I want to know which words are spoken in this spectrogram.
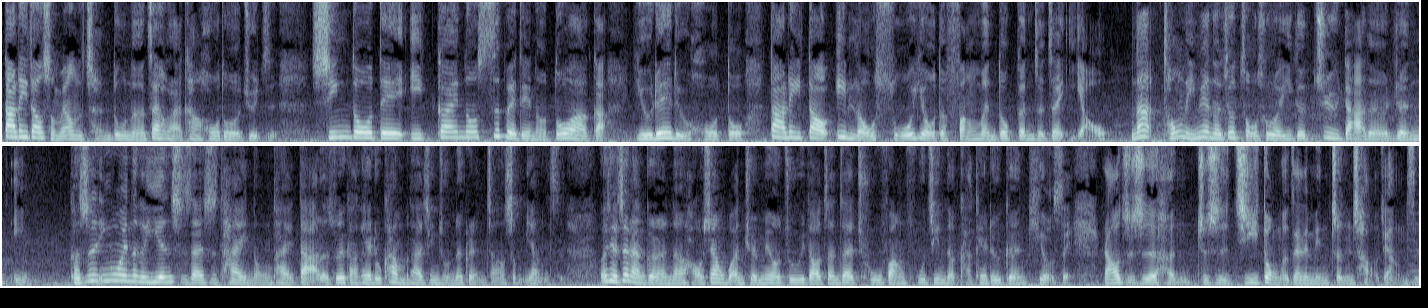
大力到什么样的程度呢？再回来看后头的句子，新多で一階の四階のドアが揺れるほど，大力到一楼所有的房门都跟着在摇，那从里面呢就走出了一个巨大的人影。可是因为那个烟实在是太浓太大了，所以卡卡路看不太清楚那个人长什么样子。而且这两个人呢，好像完全没有注意到站在厨房附近的卡卡路跟 k y o s e 然后只是很就是激动的在那边争吵这样子。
